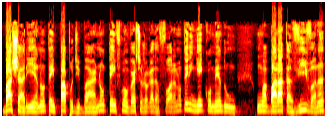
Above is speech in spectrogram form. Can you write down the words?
baixaria, não tem papo de bar, não tem conversa jogada fora, não tem ninguém comendo um, uma barata viva, né?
